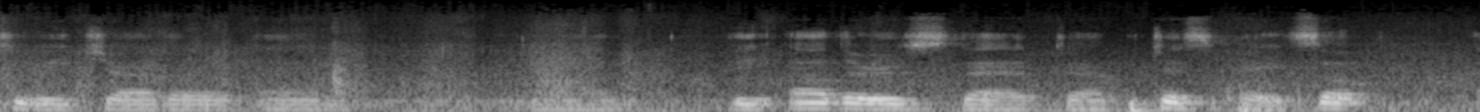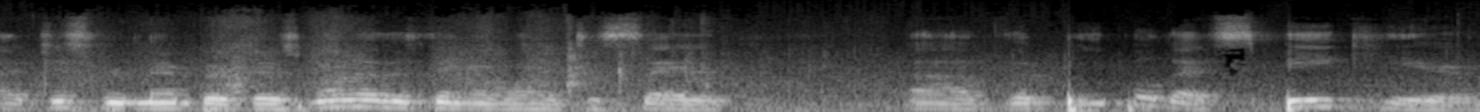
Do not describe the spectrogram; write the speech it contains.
to each other and uh, the others that uh, participate. So I just remembered there's one other thing I wanted to say. Uh, the people that speak here,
